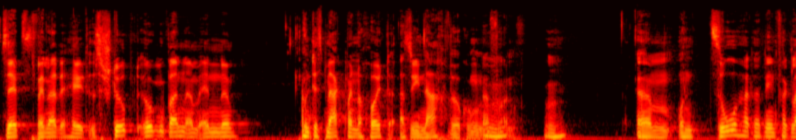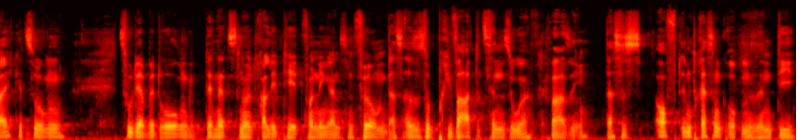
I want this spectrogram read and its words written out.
selbst wenn er der Held ist, stirbt irgendwann am Ende. Und das merkt man noch heute, also die Nachwirkungen davon. Ähm, und so hat er den Vergleich gezogen zu der Bedrohung der Netzneutralität von den ganzen Firmen. Das also so private Zensur quasi. Dass es oft Interessengruppen sind, die.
